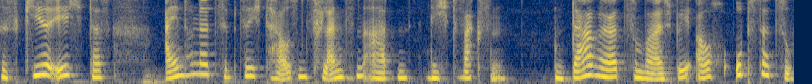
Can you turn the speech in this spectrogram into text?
riskiere ich, dass 170.000 Pflanzenarten nicht wachsen. Und da gehört zum Beispiel auch Obst dazu.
